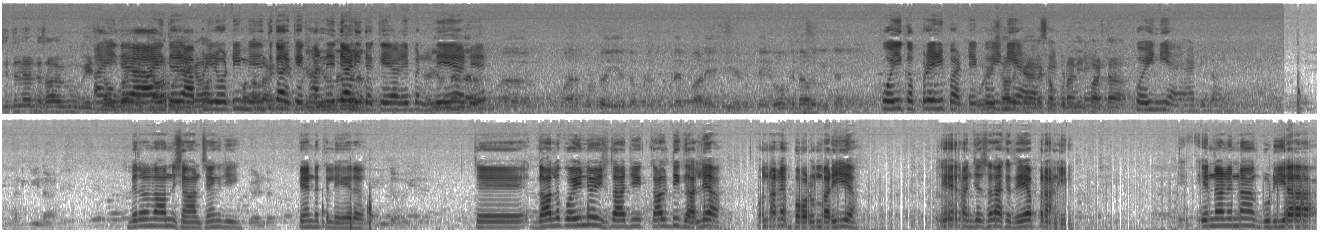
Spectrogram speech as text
ਜਿਤਨਾ ਨਸ਼ਾ ਵੇਚਦਾ ਅਸੀਂ ਤੇ ਅਸੀਂ ਤੇ ਆਪਣੀ ਰੋਟੀ ਮਿਹਨਤ ਕਰਕੇ ਖਾਣੇ ਦਿਹਾੜੀ ਧੱਕੇ ਵਾਲੇ ਬੰਦੇ ਆ ਸਾਡੇ ਹੋਈ ਹੈ ਕੱਪੜੇ ਕੁਪੜੇ ਪਾੜੇ ਸੀ ਤੇ ਉਹ ਕਿੰਨਾ ਨੂੰ ਕੀਤਾ ਗਿਆ? ਕੋਈ ਕੱਪੜੇ ਨਹੀਂ ਪਾਟੇ ਕੋਈ ਨਹੀਂ ਆਇਆ ਸਾਡੇ ਕੱਪੜਾ ਨਹੀਂ। ਪਾਟਾ। ਕੋਈ ਨਹੀਂ ਆਇਆ ਸਾਡੇ ਕੋਲ। ਮੇਰਾ ਨਾਮ ਨਿਸ਼ਾਨ ਸਿੰਘ ਜੀ। ਪਿੰਡ? ਕਲੇਰ। ਤੇ ਗੱਲ ਕੋਈ ਨਹੀਂ ਹੋਈ ਸਦਾ ਜੀ ਕੱਲ ਦੀ ਗੱਲ ਆ ਉਹਨਾਂ ਨੇ ਬੋਲ ਮਾਰੀ ਆ। ਇਹ ਰੰਜਸ ਰੱਖਦੇ ਆ ਪੁਰਾਣੀ। ਇਹਨਾਂ ਨੇ ਨਾ ਗੁੜੀਆ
